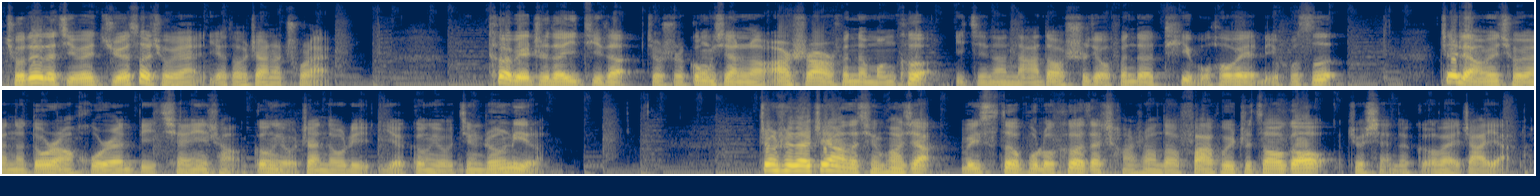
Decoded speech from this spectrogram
球队的几位角色球员也都站了出来。特别值得一提的就是贡献了二十二分的蒙克，以及呢拿到十九分的替补后卫里弗斯，这两位球员呢都让湖人比前一场更有战斗力，也更有竞争力了。正是在这样的情况下，威斯特布鲁克在场上的发挥之糟糕就显得格外扎眼了。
